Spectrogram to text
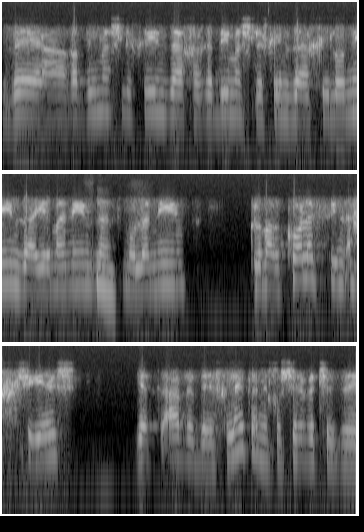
זה הערבים השליחים, זה החרדים השליחים, זה החילונים, זה הימנים, זה השמאלנים. כלומר, כל השנאה שיש יצאה, ובהחלט אני חושבת שזה,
